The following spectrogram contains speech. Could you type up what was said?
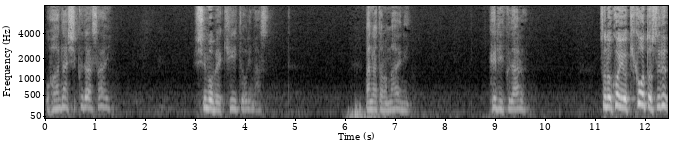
お話しください。しもべ聞いております。あなたの前にへり下る。その声を聞こうとする。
